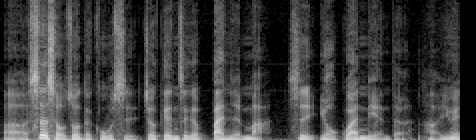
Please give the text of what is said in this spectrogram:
呃射手座的故事就跟这个半人马是有关联的啊，因为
